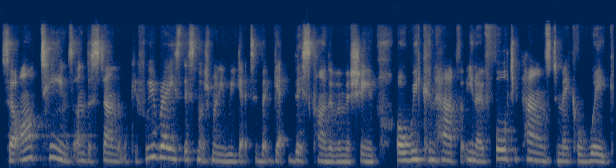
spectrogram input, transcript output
So our teams understand that look, if we raise this much money, we get to get this kind of a machine, or we can have, you know, 40 pounds to make a wig,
